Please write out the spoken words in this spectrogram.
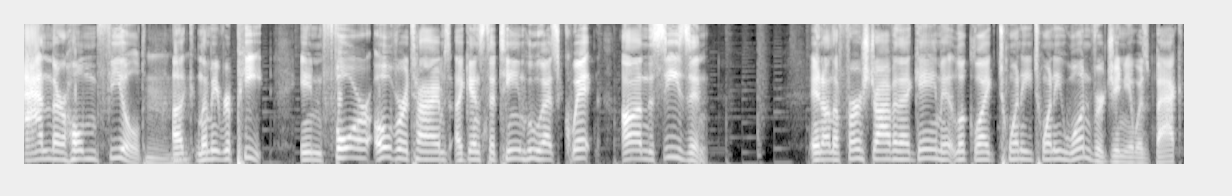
on their home field. Uh, let me repeat in four overtimes against a team who has quit on the season. And on the first drive of that game, it looked like 2021 Virginia was back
